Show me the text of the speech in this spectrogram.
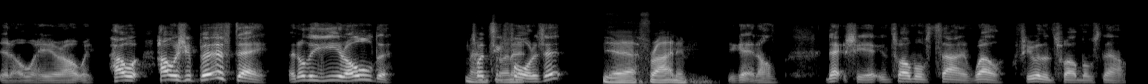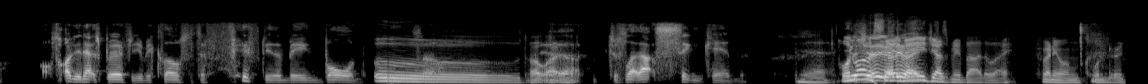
you know, we're here, aren't we? How how was your birthday? Another year older. Twenty four, is it? Yeah, frightening. You're getting on. Next year, in twelve months' time, well, fewer than twelve months now. On your next birthday, you'll be closer to fifty than being born. Ooh, so, don't yeah, like that. Just let that sink in. Yeah, what you are the same anyway? age as me, by the way. For anyone wondering.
